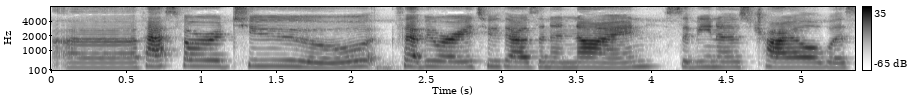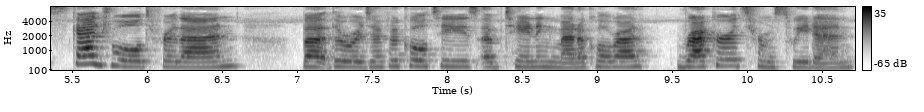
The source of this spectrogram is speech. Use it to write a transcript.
uh, fast forward to February 2009. Sabina's trial was scheduled for then, but there were difficulties obtaining medical re- records from Sweden,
